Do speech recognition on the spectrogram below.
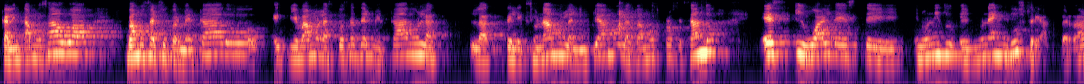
calentamos agua, vamos al supermercado, eh, llevamos las cosas del mercado, las, las seleccionamos, las limpiamos, las vamos procesando. Es igual de este, en, en una industria, ¿verdad?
